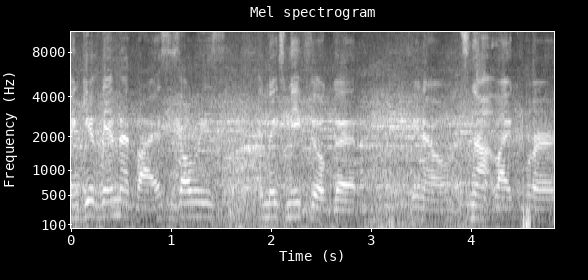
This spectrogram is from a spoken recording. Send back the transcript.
and give them advice is always it makes me feel good you know. It's not like we're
